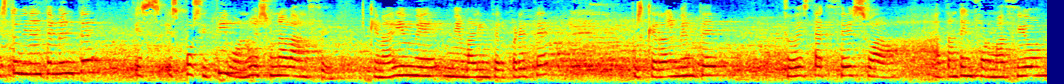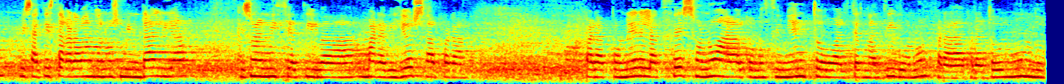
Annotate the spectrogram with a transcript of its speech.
esto evidentemente es, positivo, ¿no? Es un avance, que nadie me, malinterprete, pues que realmente todo este acceso a, tanta información, pues aquí está grabándonos Mindalia, que es una iniciativa maravillosa para para poner el acceso ¿no? a conocimiento alternativo ¿no? para, para todo el mundo.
